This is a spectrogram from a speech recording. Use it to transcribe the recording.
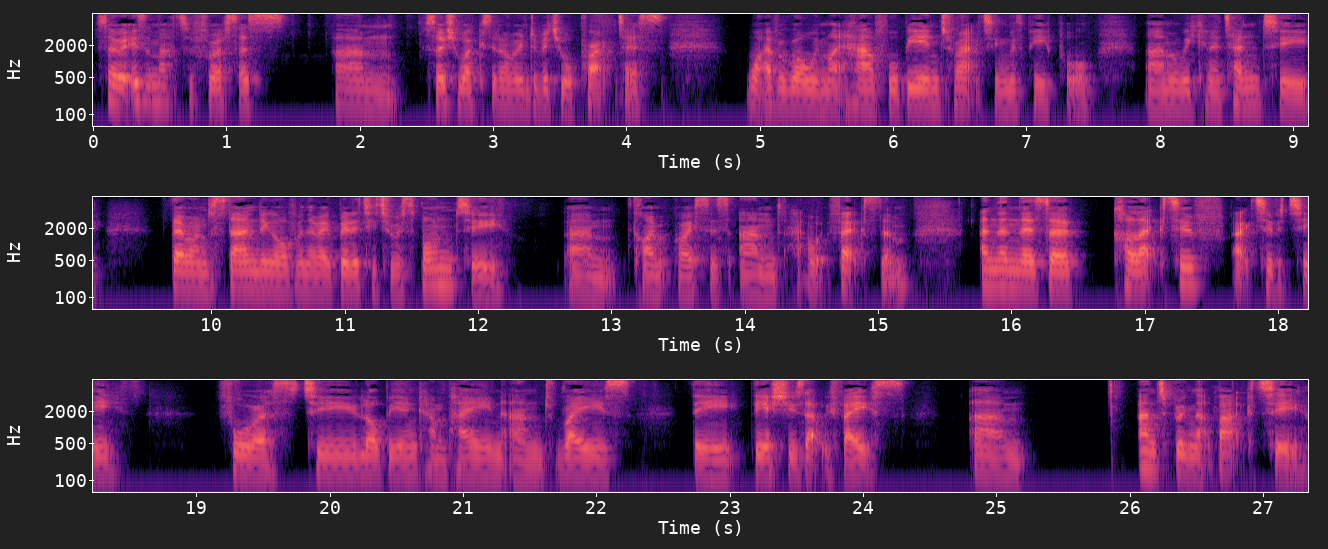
So it is a matter for us as um, social workers in our individual practice, whatever role we might have, we'll be interacting with people um, and we can attend to their understanding of and their ability to respond to um, climate crisis and how it affects them. And then there's a collective activity for us to lobby and campaign and raise the the issues that we face, um, and to bring that back to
